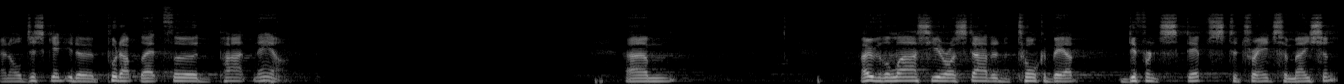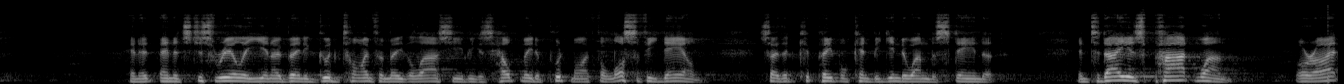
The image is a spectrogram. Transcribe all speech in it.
And I'll just get you to put up that third part now. Um, over the last year, I started to talk about different steps to transformation. And, it, and it's just really, you know, been a good time for me the last year because it helped me to put my philosophy down so that people can begin to understand it. And today is part one, all right?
